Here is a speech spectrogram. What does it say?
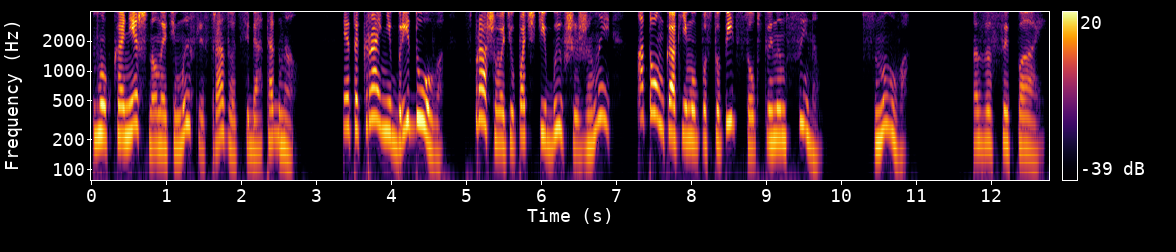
Ну, конечно, он эти мысли сразу от себя отогнал. Это крайне бредово спрашивать у почти бывшей жены о том, как ему поступить с собственным сыном. Снова. «Засыпай,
